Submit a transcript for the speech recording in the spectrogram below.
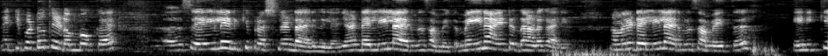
നെറ്റിപ്പട്ടൂത്ത് ഇടുമ്പോൾ ഒക്കെ സെയിൽ എനിക്ക് പ്രശ്നം ഉണ്ടായിരുന്നില്ല. ഞാൻ ഡൽഹിയിലായിരുന്ന സമയത്ത് മെയിനായിട്ട് ഇതാണ് കാര്യം. നമ്മൾ ഡൽഹിയിലായിരുന്ന സമയത്ത് എനിക്ക്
